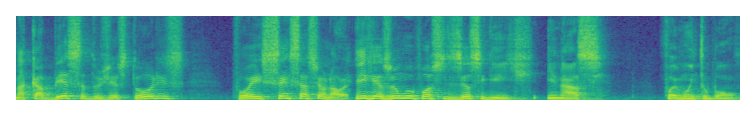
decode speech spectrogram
na cabeça dos gestores foi sensacional. Em resumo, posso dizer o seguinte, Inácia, foi muito bom,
